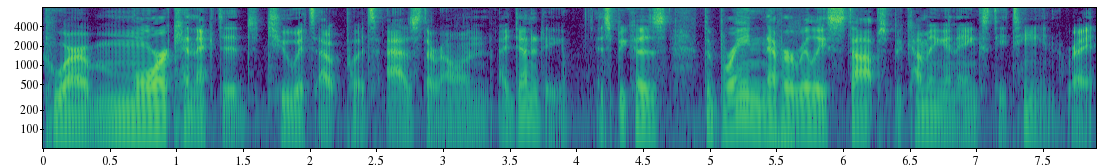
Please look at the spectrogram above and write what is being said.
who are more connected to its outputs as their own identity. It's because the brain never really stops becoming an angsty teen right?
